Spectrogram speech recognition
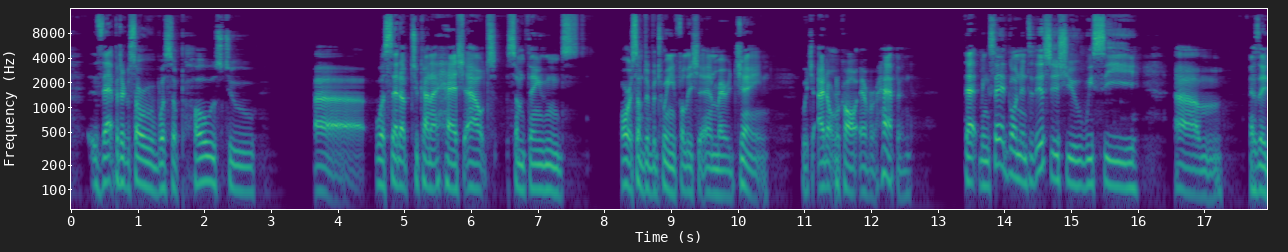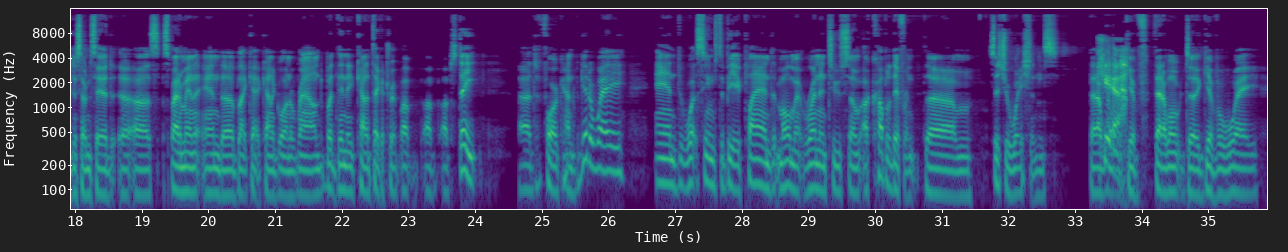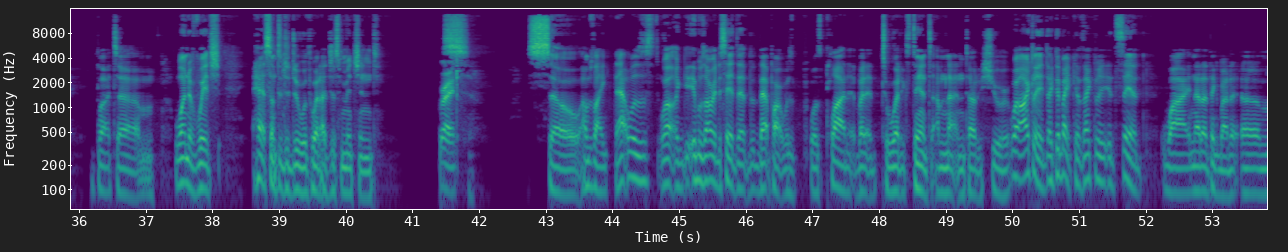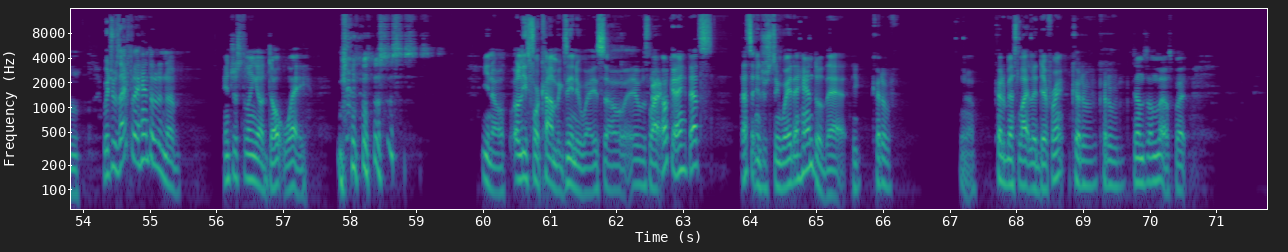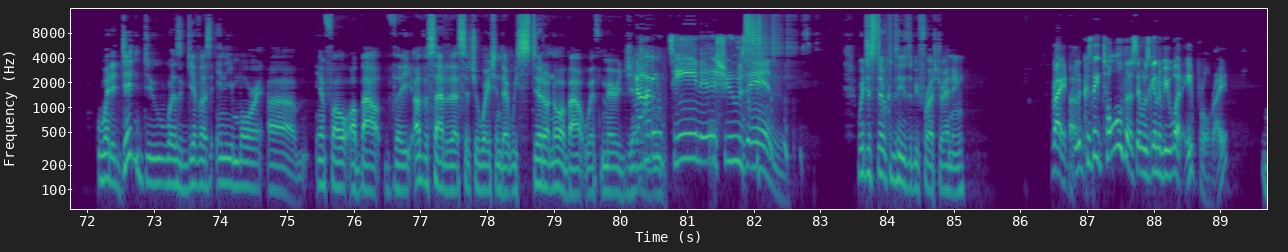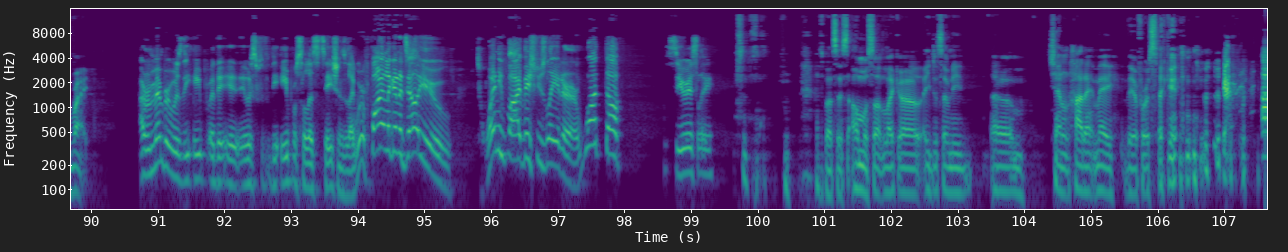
that particular story was supposed to uh was set up to kind of hash out some things or something between Felicia and Mary Jane, which I don't recall ever happened. That being said, going into this issue, we see, um, as Agent Seven said, uh, uh, Spider Man and uh, Black Cat kind of going around, but then they kind of take a trip up, up upstate uh, for a kind of getaway, and what seems to be a planned moment run into some a couple of different um, situations that I Yeah. won't give that I won't uh, give away, but um, one of which has something to do with what I just mentioned. Right. So, so I was like, that was well. It was already said that that part was was plotted, but to what extent, I'm not entirely sure. Well, actually, like debate because actually it said why. Now that I think about it, um, which was actually handled in a interestingly adult way. you know, at least for comics anyway. So it was like, okay, that's that's an interesting way to handle that. He could have, you know, could have been slightly different. Could have could have done something else, but what it didn't do was give us any more um, info about the other side of that situation that we still don't know about with Mary Jane, 19 issues in. which is still continues to be frustrating. right. Uh, Because they told us it was going to be what, April, right? Right. I remember it was the April. The, it was the April solicitations. Like we're finally going to tell you. Twenty five issues later. What the? f- Seriously? I was about to say it's almost something like uh, Agent Seventy um, channel Hot Aunt May there for a second.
